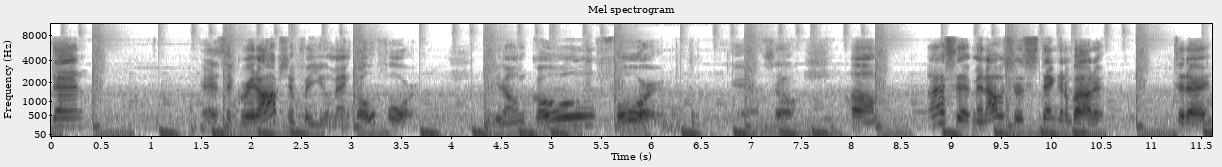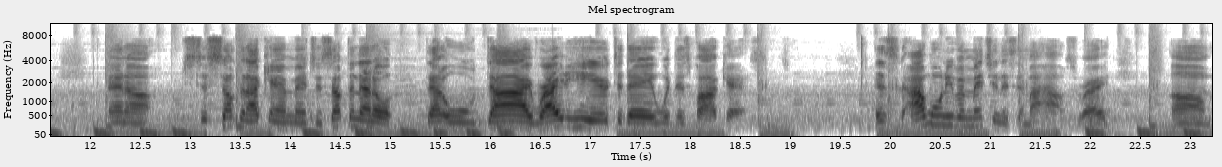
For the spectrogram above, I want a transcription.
then it's a great option for you, man. Go for it. You know, go for it. Yeah, so um, that's it, man. I was just thinking about it today, and uh, it's just something I can't mention. Something that'll that will die right here today with this podcast. It's I won't even mention this in my house, right? Um,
